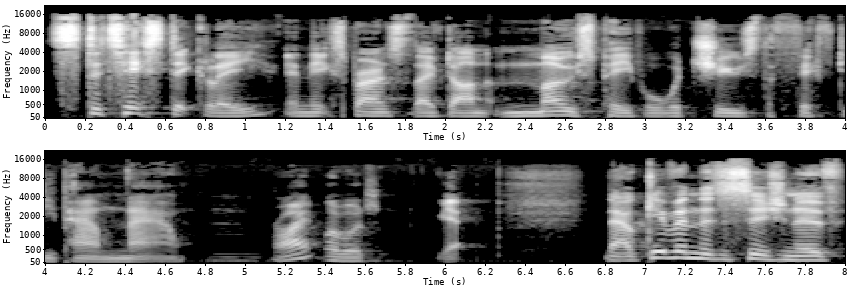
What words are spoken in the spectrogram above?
Statistically, in the experience that they've done, most people would choose the fifty pound now, right? I would. Yeah. Now, given the decision of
